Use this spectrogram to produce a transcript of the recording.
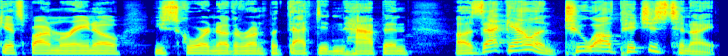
gets by Moreno. You score another run, but that didn't happen. Uh, Zac Gallen, two wild pitches tonight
